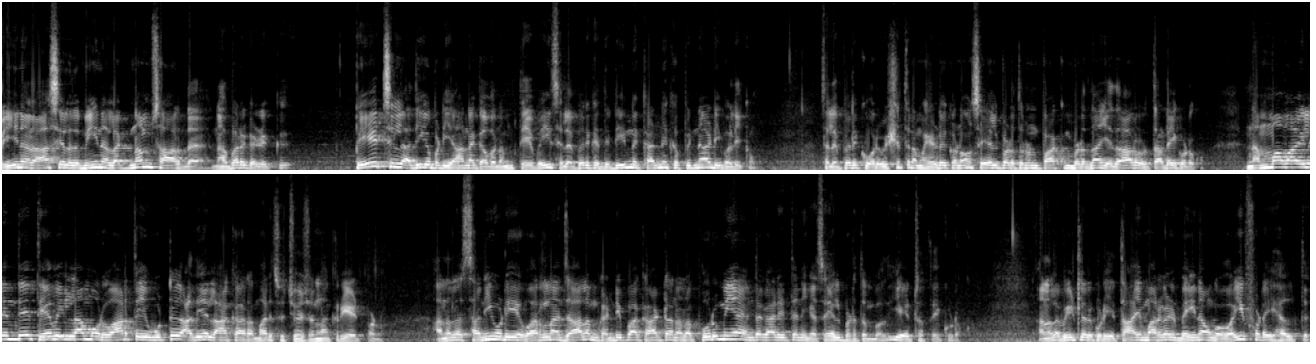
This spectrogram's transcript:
மீன ராசி அல்லது மீன லக்னம் சார்ந்த நபர்களுக்கு பேச்சில் அதிகப்படியான கவனம் தேவை. சில பேருக்கு திடீர்னு கண்ணுக்கு பின்னாடி வலிக்கும். சில பேருக்கு ஒரு விஷயத்தை நம்ம எடுக்கணும் செயல்படுத்தணும்னு பார்க்கும்போது தான் ஏதாவது ஒரு தடை கொடுக்கும். நம்ம வாயிலேருந்தே தேவையில்லாமல் ஒரு வார்த்தையை விட்டு அதே லாக் ஆகிற மாதிரி சுச்சுவேஷன்லாம் கிரியேட் பண்ணும். அதனால் சனியுடைய வரலாம் ஜாலம் கண்டிப்பாக காட்ட நல்லா பொறுமையாக எந்த காரியத்தை நீங்கள் செயல்படுத்தும் போது ஏற்றத்தை கொடுக்கும். அதனால் வீட்டில் இருக்கக்கூடிய தாய்மார்கள் மெயினாக உங்கள் ஒய்ஃபுடைய ஹெல்த்து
